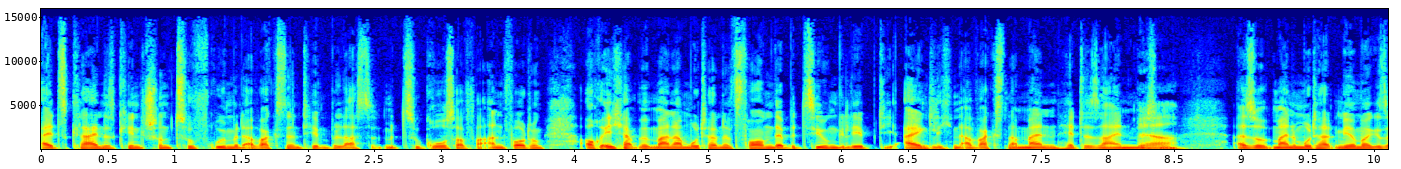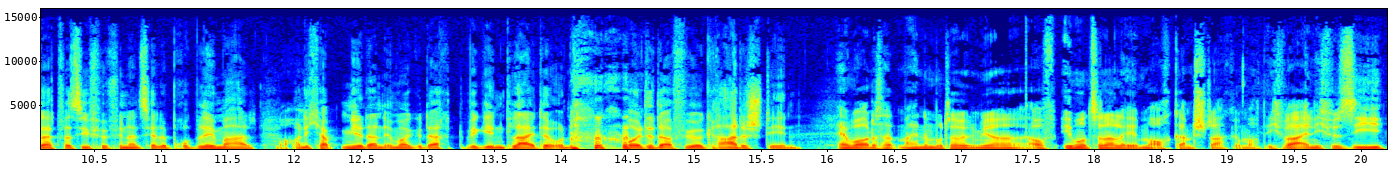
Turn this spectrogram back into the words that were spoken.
als kleines Kind schon zu früh mit Erwachsenen-Themen belastet, mit zu großer Verantwortung. Auch ich habe mit meiner Mutter eine Form der Beziehung gelebt, die eigentlich ein erwachsener Mann hätte sein müssen. Ja. Also meine Mutter hat mir immer gesagt, was sie für finanzielle Probleme hat. Wow. Und ich habe mir dann immer gedacht, wir gehen pleite und wollte dafür gerade stehen. Ja, wow, das hat meine Mutter mit mir auf emotionaler Ebene auch ganz stark gemacht. Ich war eigentlich für sie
